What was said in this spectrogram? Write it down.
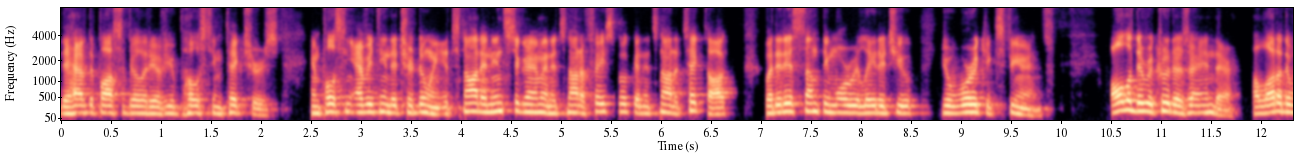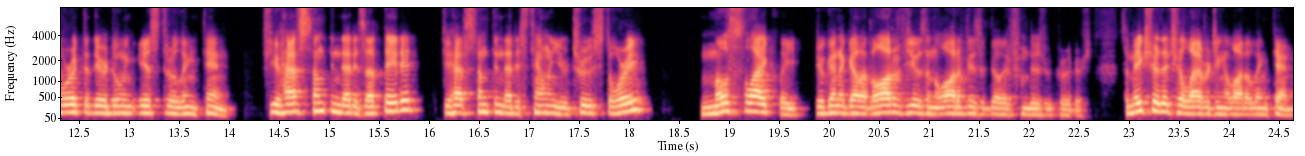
They have the possibility of you posting pictures and posting everything that you're doing. It's not an Instagram and it's not a Facebook and it's not a TikTok, but it is something more related to your work experience. All of the recruiters are in there. A lot of the work that they're doing is through LinkedIn. If you have something that is updated, you have something that is telling your true story, most likely you're going to get a lot of views and a lot of visibility from these recruiters. So make sure that you're leveraging a lot of LinkedIn.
